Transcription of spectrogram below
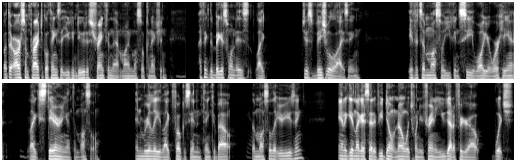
But there are some practical things that you can do to strengthen that mind muscle connection. I think the biggest one is like just visualizing if it's a muscle you can see while you're working it, like staring at the muscle and really like focus in and think about Yeah. the muscle that you're using. And again, like I said, if you don't know which one you're training, you got to figure out which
